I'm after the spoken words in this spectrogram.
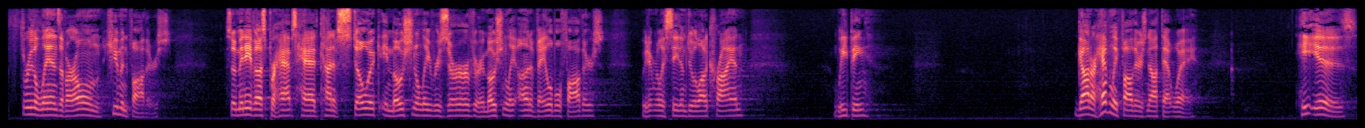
through the lens of our own human fathers. So many of us perhaps had kind of stoic, emotionally reserved, or emotionally unavailable fathers. We didn't really see them do a lot of crying, weeping. God, our Heavenly Father, is not that way. He is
